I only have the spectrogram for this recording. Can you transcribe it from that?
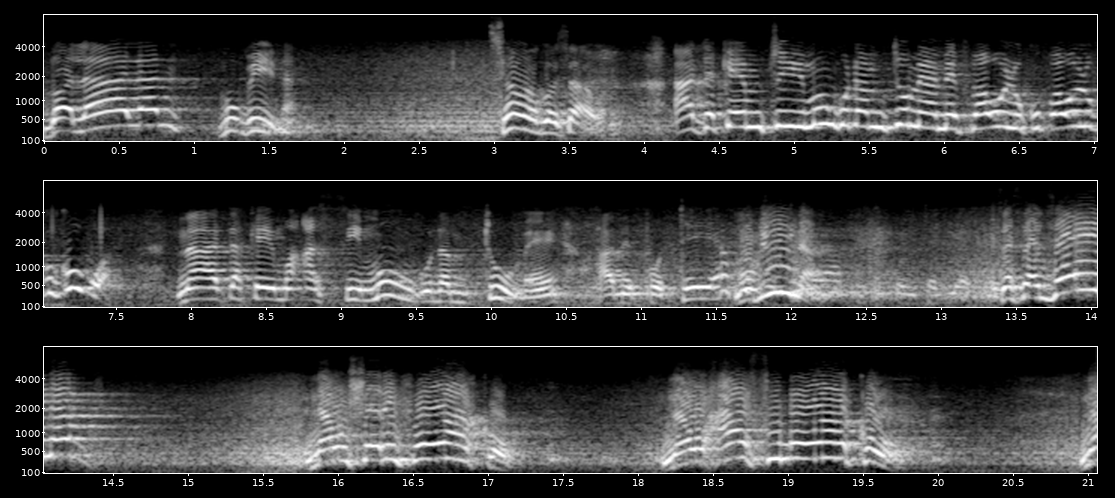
ضلالا مبينا. Sawa kwa sawa. Atakayemtii Mungu na mtume amefaulu kufaulu kukubwa, na atakayemwasi Mungu na mtume amepotea mubina. Sasa Zainab, na usharifu wako na uhasibu wako na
